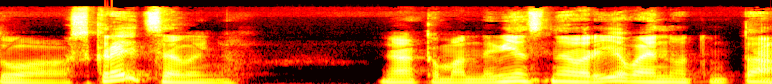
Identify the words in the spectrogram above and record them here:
to skrejceļu, Ja, ka man neviens nevar ievainot, tā,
